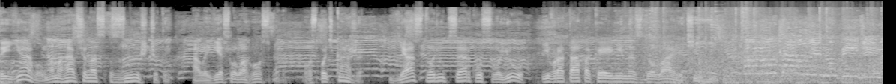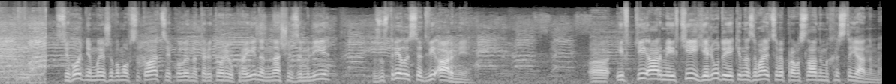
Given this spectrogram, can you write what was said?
Диявол намагався нас знищити, але є слова Господа. Господь каже: Я створю церкву свою, і врата пекельні не здолають її. Сьогодні ми живемо в ситуації, коли на території України, на нашій землі, зустрілися дві армії. Е, І в тій армії, і в тій є люди, які називають себе православними християнами.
